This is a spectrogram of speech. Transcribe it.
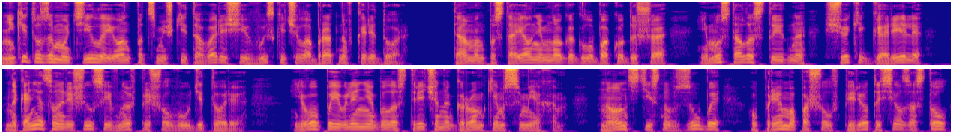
Никиту замутило, и он под смешки товарищей выскочил обратно в коридор. Там он постоял немного глубоко дыша, ему стало стыдно, щеки горели. Наконец он решился и вновь пришел в аудиторию. Его появление было встречено громким смехом, но он, стиснув зубы, упрямо пошел вперед и сел за стол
